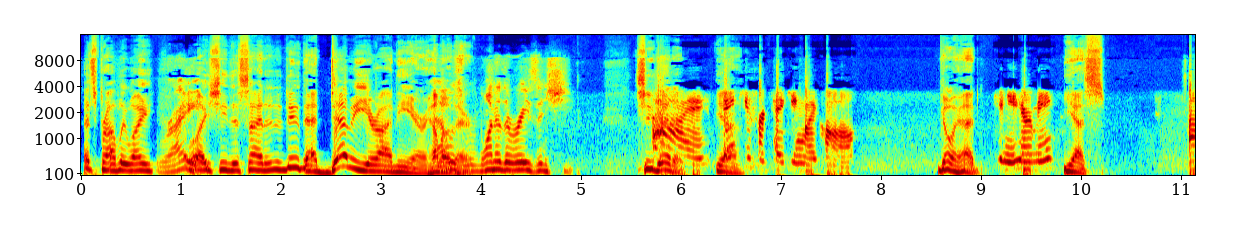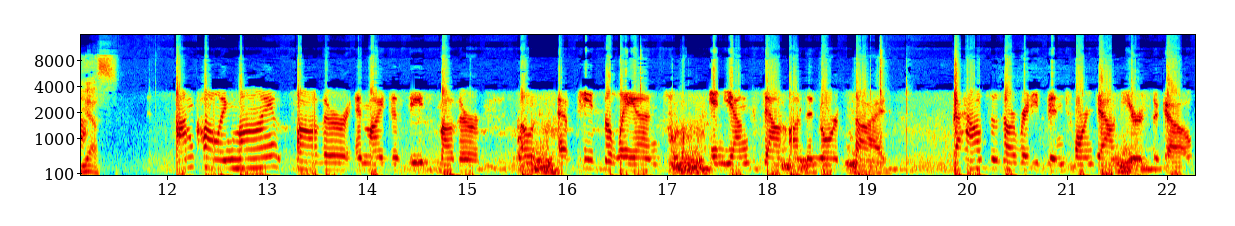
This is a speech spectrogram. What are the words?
That's probably why Right. why she decided to do that. Debbie, you're on the air. that was there. one of the reasons she. She did Hi. it. Yeah. Thank you for taking my call. Go ahead. Can you hear me? Yes. Uh, yes. I'm calling my father and my deceased mother own a piece of land in Youngstown on the north side. The house has already been torn down years ago.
